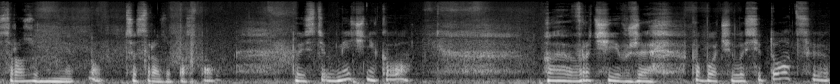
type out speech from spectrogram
Сразу мені, ну, це сразу поставив. Тобто в Мечникова Врачі вже побачили ситуацію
